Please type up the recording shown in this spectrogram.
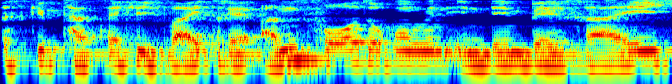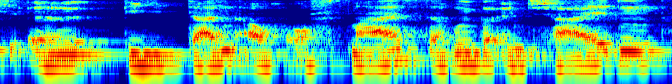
es gibt tatsächlich weitere Anforderungen in dem Bereich, äh, die dann auch oftmals darüber entscheiden,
